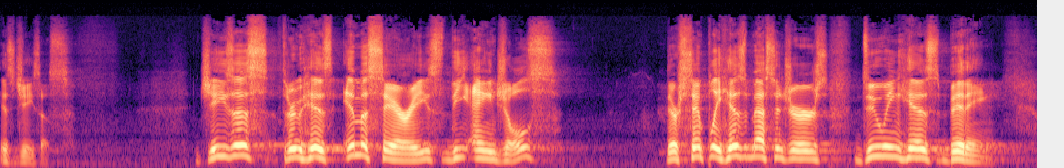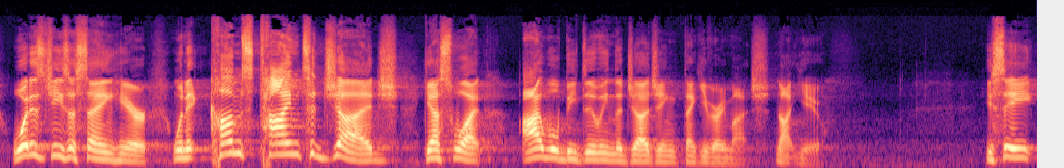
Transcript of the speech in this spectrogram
it's Jesus. Jesus, through his emissaries, the angels, they're simply his messengers doing his bidding. What is Jesus saying here? When it comes time to judge, guess what? I will be doing the judging, thank you very much, not you. You see,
